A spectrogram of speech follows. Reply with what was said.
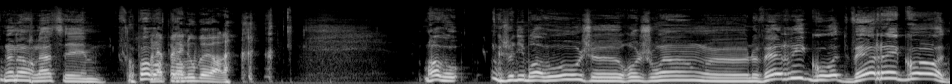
non. non. là, c'est, faut pas On avoir appelle peur. un Uber là. Bravo. Je dis bravo. Je rejoins euh, le very good, very good.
